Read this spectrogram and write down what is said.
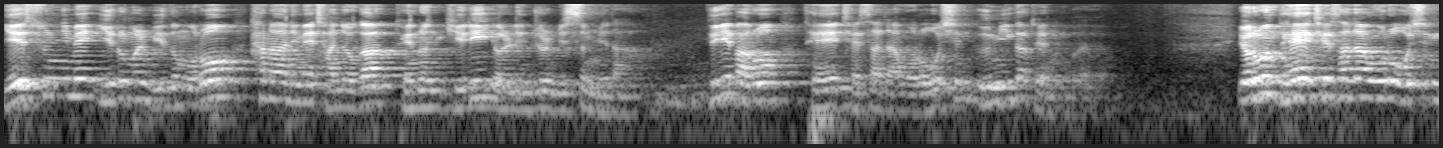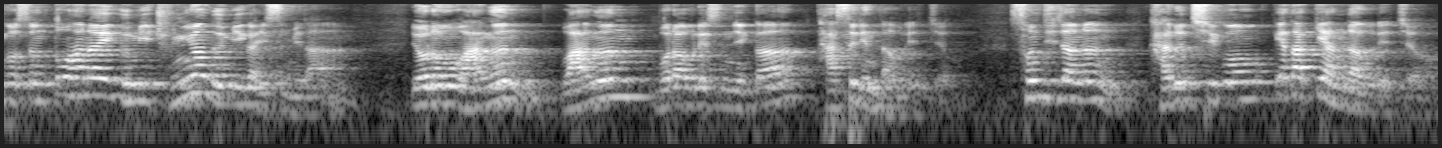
예수님의 이름을 믿음으로 하나님의 자녀가 되는 길이 열린 줄 믿습니다. 그게 바로 대제사장으로 오신 의미가 되는 거예요. 여러분 대제사장으로 오신 것은 또 하나의 의미 중요한 의미가 있습니다. 여러분 왕은 왕은 뭐라고 그랬습니까? 다스린다고 그랬죠. 선지자는 가르치고 깨닫게 한다고 그랬죠.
